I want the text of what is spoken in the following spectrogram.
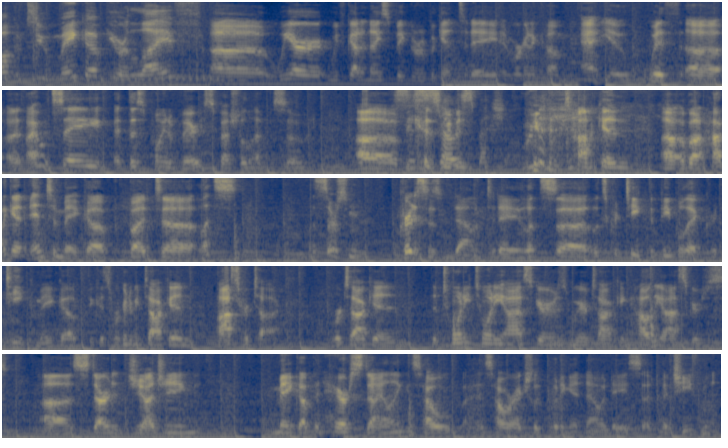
Welcome to Make Up Your Life. Uh, we are we've got a nice big group again today, and we're gonna come at you with uh, a, I would say at this point a very special episode uh, because so we've been special. we've been talking uh, about how to get into makeup, but uh, let's let's throw some criticism down today. Let's uh, let's critique the people that critique makeup because we're gonna be talking Oscar talk. We're talking the 2020 Oscars. We're talking how the Oscars uh, started judging makeup and hairstyling. Is how is how we're actually putting it nowadays. Achievement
